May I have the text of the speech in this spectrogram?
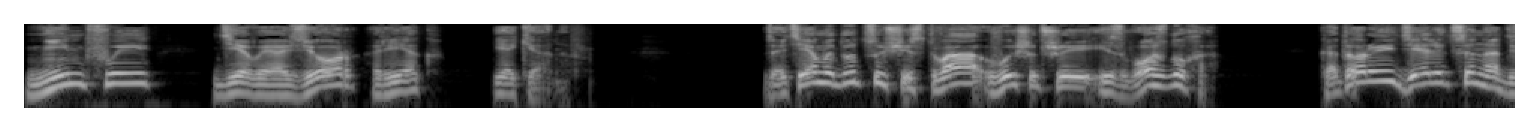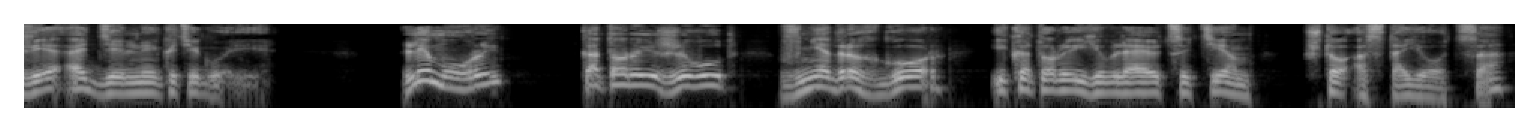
нимфы, девы озер, рек и океанов. Затем идут существа, вышедшие из воздуха, которые делятся на две отдельные категории. Лемуры, которые живут в недрах гор и которые являются тем, что остается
